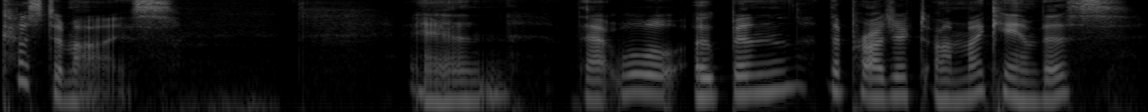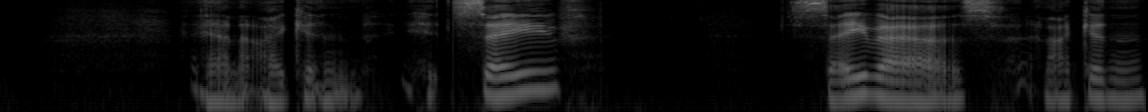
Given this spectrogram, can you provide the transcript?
customize. And that will open the project on my canvas. And I can hit save, save as, and I can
